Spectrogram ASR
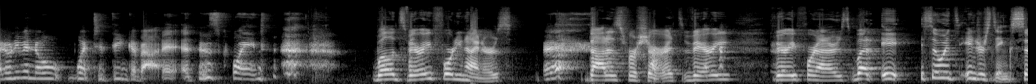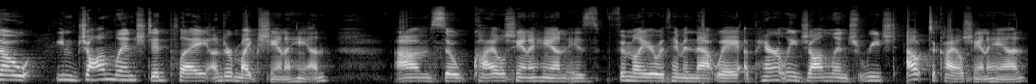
I don't even know what to think about it at this point. well, it's very 49ers. that is for sure. It's very, very 49ers. But it, so it's interesting. So, you know, John Lynch did play under Mike Shanahan. Um, so Kyle Shanahan is familiar with him in that way. Apparently, John Lynch reached out to Kyle Shanahan,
